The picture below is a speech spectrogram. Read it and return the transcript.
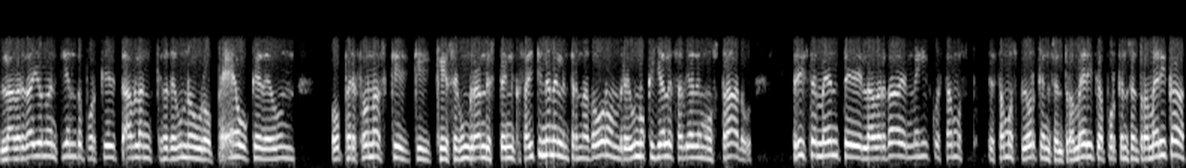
la verdad yo no entiendo por qué hablan que de un europeo, que de un o personas que, que, que según grandes técnicos, ahí tienen el entrenador, hombre, uno que ya les había demostrado. Tristemente, la verdad, en México estamos, estamos peor que en Centroamérica, porque en Centroamérica,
